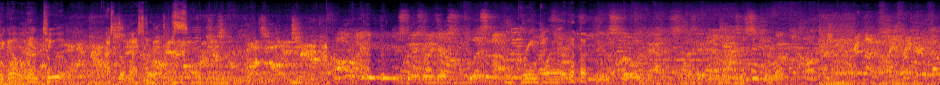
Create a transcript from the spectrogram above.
we go into Astro Blasters. All right, you junior space rangers, listen up. Green planet. Using stolen data cells to energize a secret weapon. Good luck, Space Ranger. To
